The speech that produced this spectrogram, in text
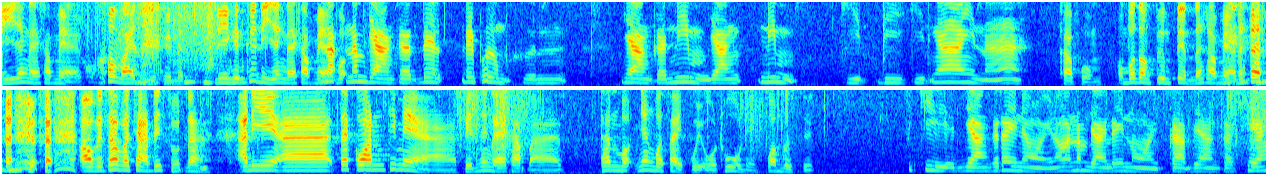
ดียังไงครับแม่เข้าหมายดีขึ้นเลยดีขึ้นคือดียังไงครับแม่น้ำน้ำยางก็ได้ได้เพิ่มขึ้นยางก็นิ่มยางนิ่มกรีดดีกรีดง่ายนะครับผมผมไม่ต้องตื่นเต้นนะครับแม่ เอาเป็นธรรมชาติที่สุดนะอันนี้อ่าแต่ก่อนที่แม่อ่าเป็นยังไงครับอ่าท่านบ่ยังบ่ใส่ปุ๋ยโอทูนี่ความรู้สึก ตะกี้ยางก็ได้หน่อยเนาะน้ำยางได้หน่อยกาบยางก็แข็ง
